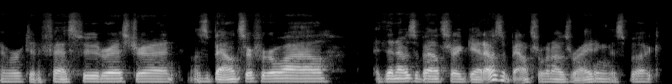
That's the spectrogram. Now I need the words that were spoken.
I worked in a fast food restaurant. I was a bouncer for a while. And then I was a bouncer again. I was a bouncer when I was writing this book.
